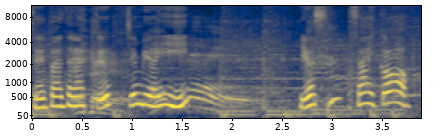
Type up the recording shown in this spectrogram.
スーパートラック、準備はいい？およし、さあ行こう。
